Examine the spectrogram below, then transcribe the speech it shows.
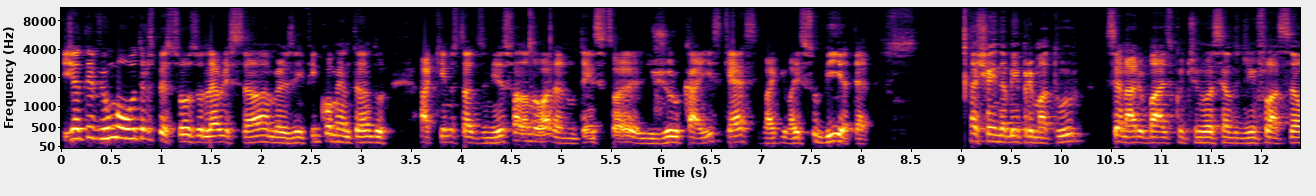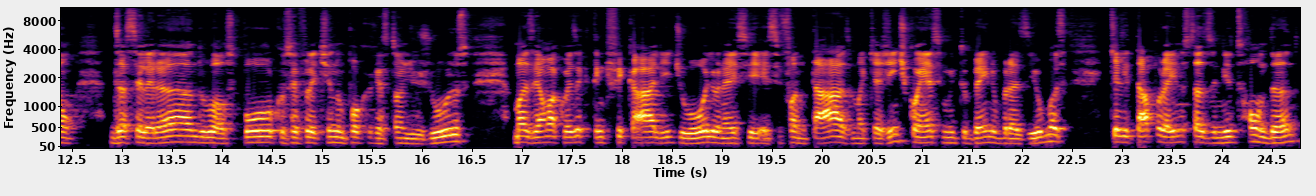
E já teve uma ou outras pessoas, o Larry Summers, enfim, comentando aqui nos Estados Unidos, falando, olha, não tem essa história de juro cair, esquece, vai, vai subir até. Acho ainda bem prematuro, cenário básico continua sendo de inflação desacelerando aos poucos, refletindo um pouco a questão de juros, mas é uma coisa que tem que ficar ali de olho, né? Esse, esse fantasma que a gente conhece muito bem no Brasil, mas que ele está por aí nos Estados Unidos rondando,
